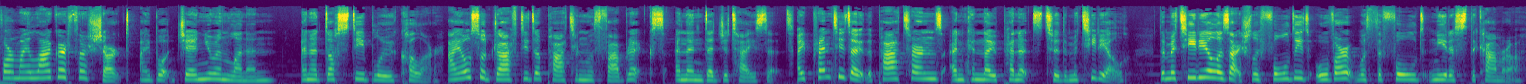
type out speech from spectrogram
For my Lagertha shirt, I bought genuine linen in a dusty blue colour. I also drafted a pattern with fabrics and then digitised it. I printed out the patterns and can now pin it to the material. The material is actually folded over with the fold nearest the camera.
